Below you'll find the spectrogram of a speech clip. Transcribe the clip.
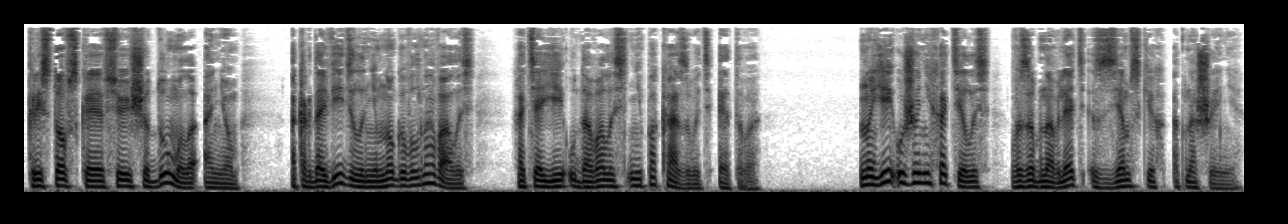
Крестовская все еще думала о нем, а когда видела, немного волновалась — хотя ей удавалось не показывать этого. Но ей уже не хотелось возобновлять с земских отношения.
